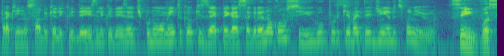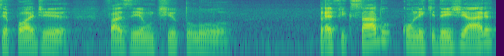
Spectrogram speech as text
Pra quem não sabe o que é liquidez, liquidez é tipo, no momento que eu quiser pegar essa grana, eu consigo, porque vai ter dinheiro disponível. Sim, você pode fazer um título pré-fixado com liquidez diária.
